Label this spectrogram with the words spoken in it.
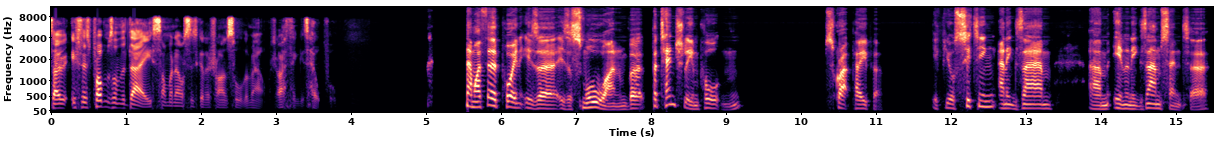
So if there's problems on the day, someone else is going to try and sort them out, which I think is helpful. Now, my third point is a is a small one, but potentially important. Scrap paper. If you're sitting an exam um, in an exam center,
